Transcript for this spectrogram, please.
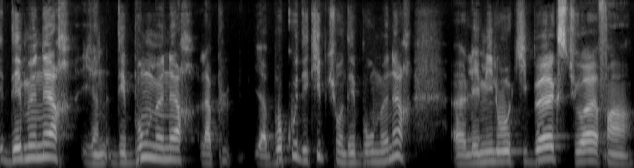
des meneurs, il y a des bons meneurs. La plus, il y a beaucoup d'équipes qui ont des bons meneurs. Euh, les Milwaukee Bucks, tu vois, enfin,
